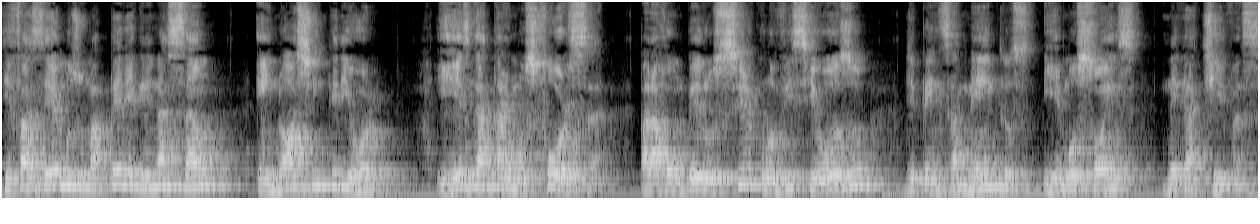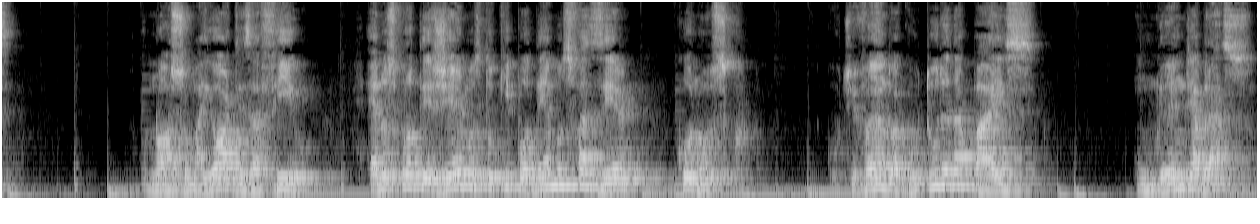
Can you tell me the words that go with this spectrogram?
de fazermos uma peregrinação em nosso interior e resgatarmos força para romper o círculo vicioso de pensamentos e emoções negativas. O nosso maior desafio é nos protegermos do que podemos fazer conosco. Cultivando a cultura da paz. Um grande abraço.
